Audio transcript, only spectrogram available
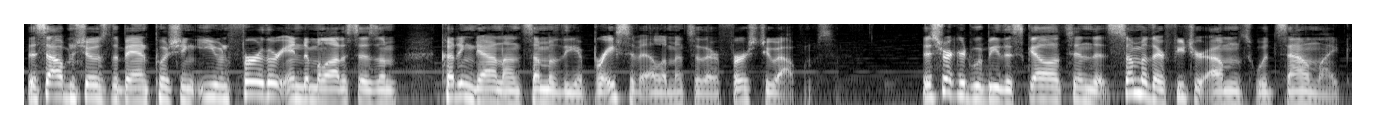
This album shows the band pushing even further into melodicism, cutting down on some of the abrasive elements of their first two albums. This record would be the skeleton that some of their future albums would sound like.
